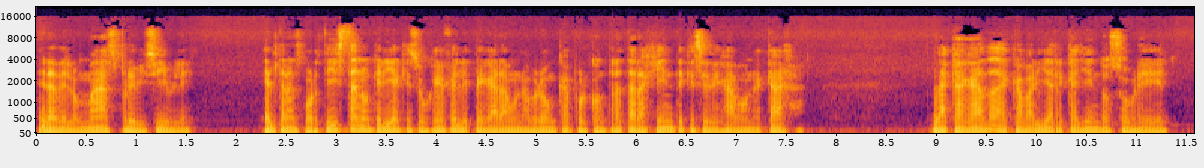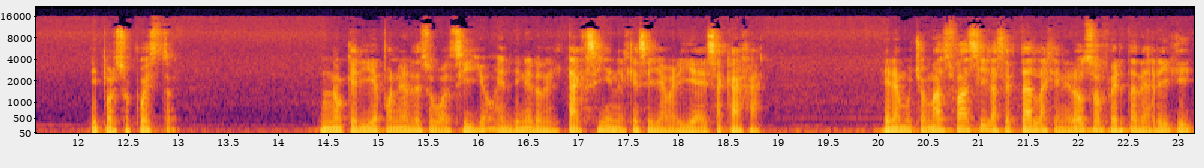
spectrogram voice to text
Era de lo más previsible. El transportista no quería que su jefe le pegara una bronca por contratar a gente que se dejaba una caja la cagada acabaría recayendo sobre él. Y por supuesto, no quería poner de su bolsillo el dinero del taxi en el que se llevaría esa caja. Era mucho más fácil aceptar la generosa oferta de Ricky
